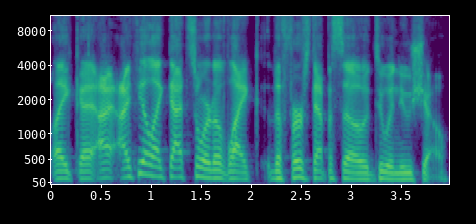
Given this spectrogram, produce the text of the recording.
like i i feel like that's sort of like the first episode to a new show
